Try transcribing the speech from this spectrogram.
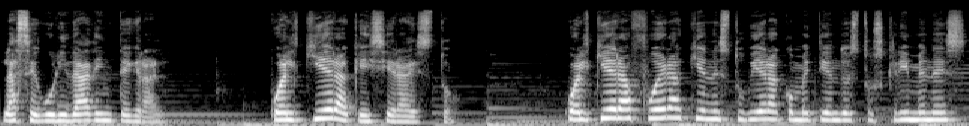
la seguridad integral. Cualquiera que hiciera esto, cualquiera fuera quien estuviera cometiendo estos crímenes,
